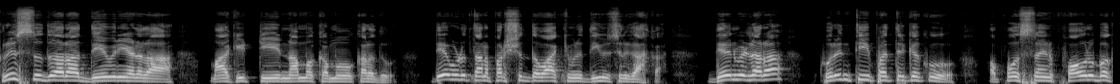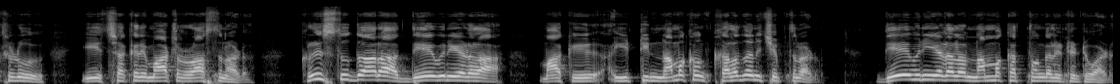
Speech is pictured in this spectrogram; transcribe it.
క్రీస్తు ద్వారా దేవుని ఎడల మాకిట్టి నమ్మకము కలదు. దేవుడు తన పరిశుద్ధ వాక్యమును దీవించునుగాక దేవుని బిడ్డారా కొరింతి పత్రికకు అపోసైన పౌలు భక్తుడు ఈ చక్కని మాటలు రాస్తున్నాడు. క్రీస్తు ద్వారా దేవుని ఎడల మాకు ఇట్టి నమ్మకం కలదని చెప్తున్నాడు. దేవుని ఎడల నమ్మకత్వం కలిగినటువంటి వాడు.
